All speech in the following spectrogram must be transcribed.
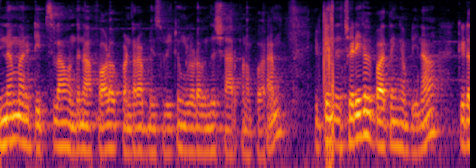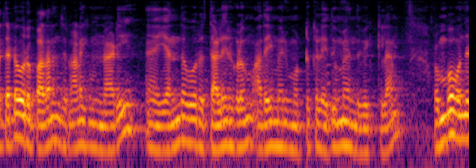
என்ன மாதிரி டிப்ஸ்லாம் வந்து நான் ஃபாலோ பண்ணுறேன் அப்படின்னு சொல்லிட்டு உங்களோட வந்து ஷேர் பண்ண போகிறேன் இப்போ இந்த செடிகள் பார்த்தீங்க அப்படின்னா கிட்டத்தட்ட ஒரு பதினஞ்சு நாளைக்கு முன்னாடி எந்த ஒரு தளிர்களும் அதே மாதிரி மொட்டுக்கள் எதுவுமே வந்து வைக்கல. ரொம்ப வந்து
